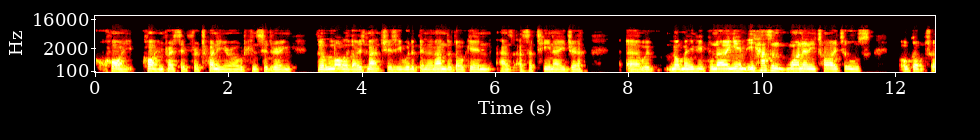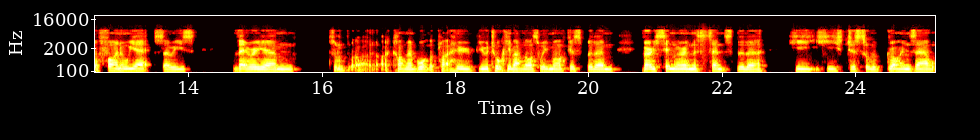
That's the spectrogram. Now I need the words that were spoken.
quite quite impressive for a 20 year old, considering that a lot of those matches he would have been an underdog in as as a teenager. Uh, with not many people knowing him, he hasn't won any titles or got to a final yet, so he's very um, sort of uh, I can't remember what the who you were talking about last week, Marcus, but um, very similar in the sense that uh, he he just sort of grinds out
